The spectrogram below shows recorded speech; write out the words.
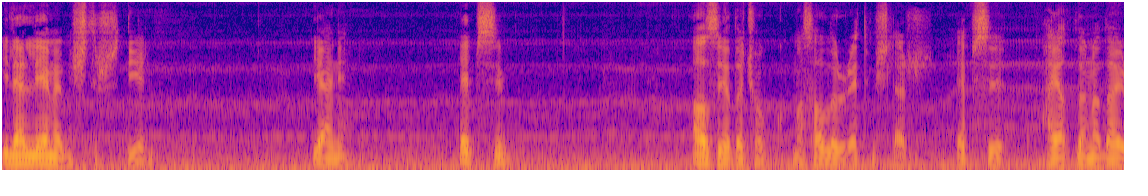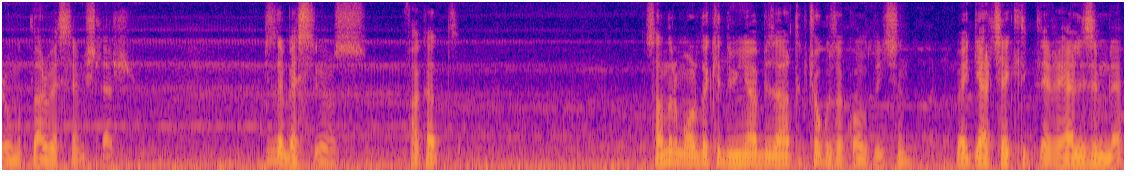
ilerleyememiştir diyelim. Yani hepsi az ya da çok masallar üretmişler. Hepsi hayatlarına dair umutlar beslemişler. Biz de besliyoruz. Fakat sanırım oradaki dünya bize artık çok uzak olduğu için ve gerçeklikle, realizmle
